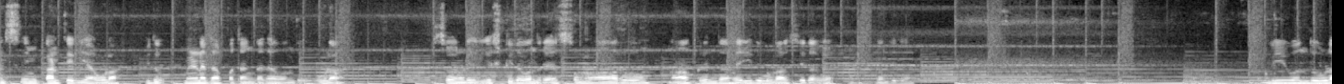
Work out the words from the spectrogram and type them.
ಫ್ರೆಂಡ್ಸ್, ನಿಮಗೆ ಕಾಣ್ತಿದೆಯಾ ಹುಳ? ಇದು ಮೇಣದ ಪತಂಗದ ಒಂದು ಹುಳ. ಸೊ ನೋಡಿ ಎಷ್ಟಿದಾವೆ ಅಂದರೆ ಸುಮಾರು ನಾಲ್ಕರಿಂದ ಐದು ಹುಳ ಇದ್ದಾವೆ ಬಂದಿದೆ. ಈ ಒಂದು ಹುಳ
